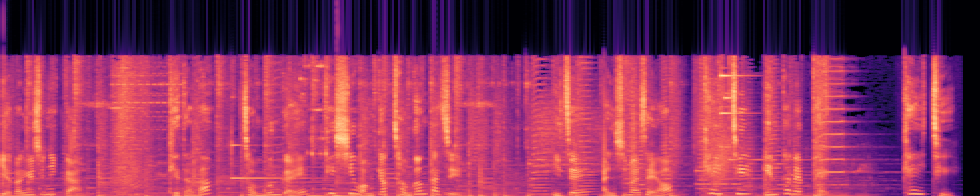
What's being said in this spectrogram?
예방해주니까 게다가 전문가의 PC 원격 점검까지 이제 안심하세요. KT 인터넷 팩 KT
